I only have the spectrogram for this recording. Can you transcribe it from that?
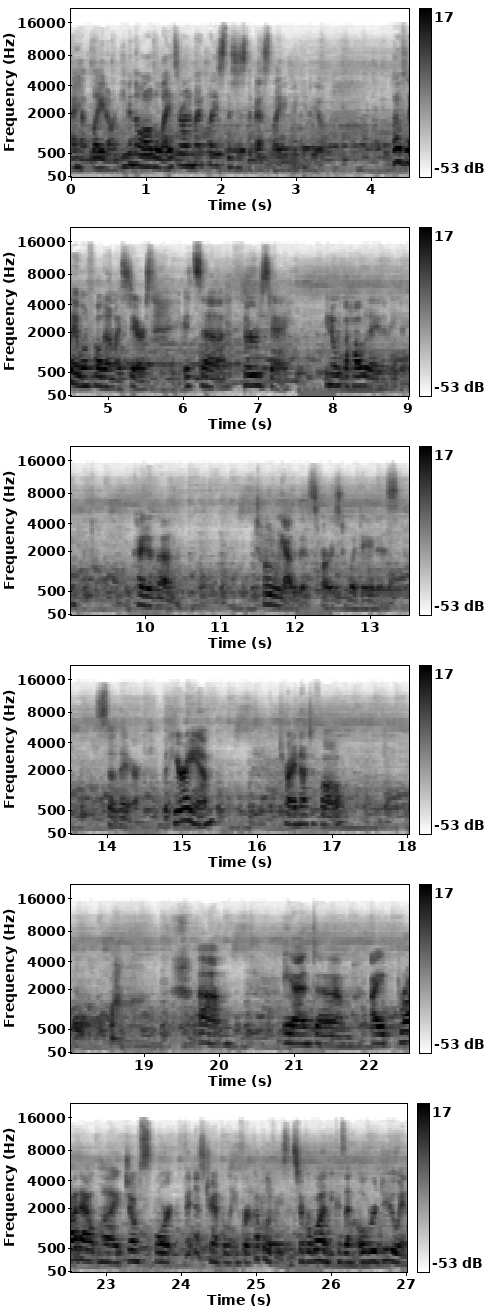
I have light on. Even though all the lights are on in my place, this is the best lighting we can do. Hopefully I won't fall down my stairs. It's uh, Thursday, you know, with the holiday and everything. Kind of um, totally out of it as far as to what day it is. So there. But here I am, trying not to fall. Um, and um, I brought out my JumpSport fitness trampoline for a couple of reasons. Number one, because I'm overdue in,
